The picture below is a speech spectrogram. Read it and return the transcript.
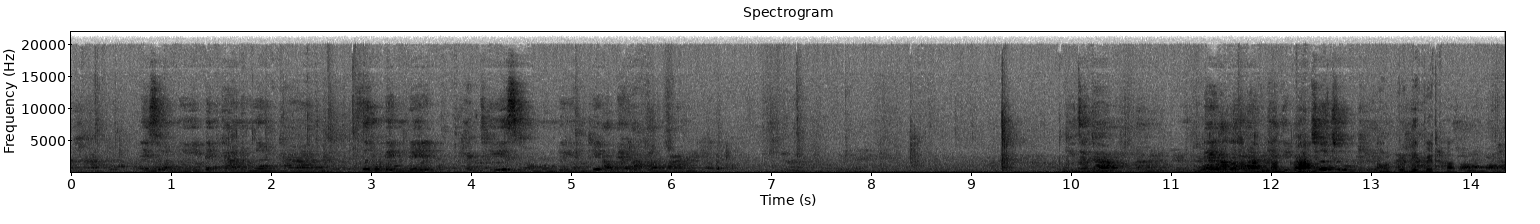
นะคะ ในส่วนนี้เป็นการดำเนินการ ซึ่งเป็น best practice ของโรงเรียนที่เราได้รับรางวัลอ่าตัวกิจนั้นกรรมอ่าตัวได้รับรางวัลนั้นมันตั้งเชิดชูเกียรติเอาตัวนี้ไปทับของปป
